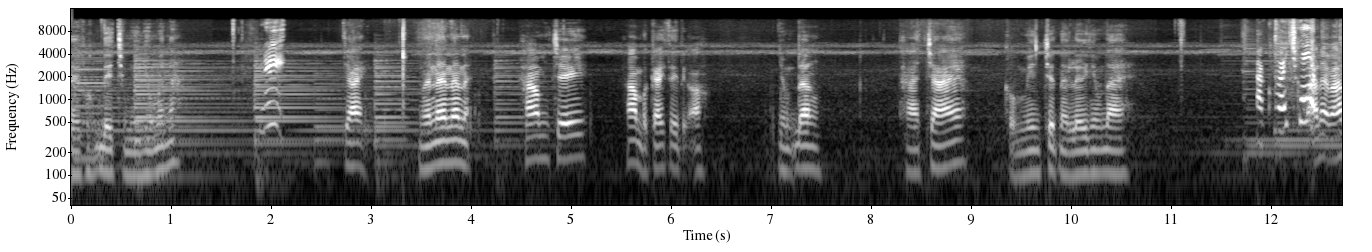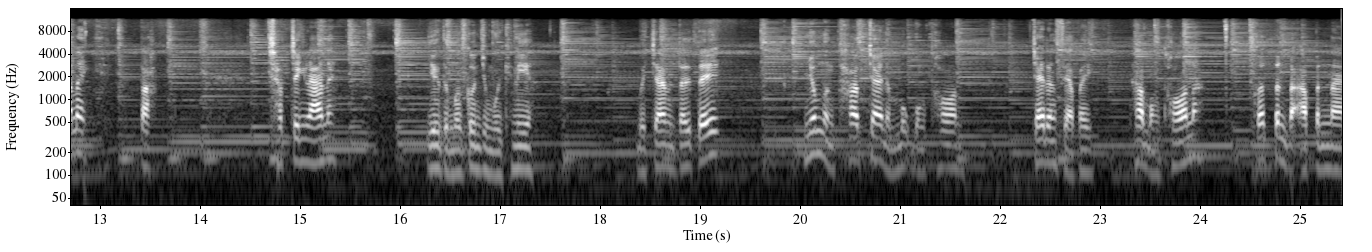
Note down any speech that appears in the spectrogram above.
ចែផងដេកជាមួយខ្ញុំហ្នឹងណានេះចែណែណែណែណែហាមជេរហាមបកកាយស្អីទាំងអស់ខ្ញុំដឹងថាចែក៏មានចិត្តនៅលើខ្ញុំដែរអាក្មេងឈួតបានហើយបានហើយតោះឆាប់ចេញឡានណាយើងទៅមើលគុណជាមួយគ្នាបើចែមិនទៅទេខ្ញុំនឹងថើបចែនៅមុខបងថនចែដឹងស្រាប់អីថាបងថនណាគាត់ពិនប្រអាប់ប៉ុណ្ណា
